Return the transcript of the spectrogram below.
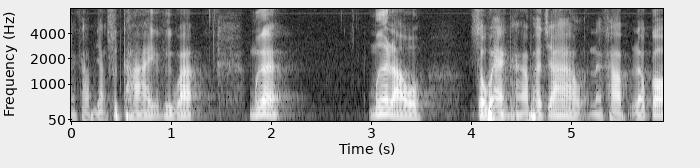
นะครับ อย่างสุดท้ายก็คือว่าเมื่อเมื่อเราแสวงหาพระเจ้านะครับ แล้วก็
